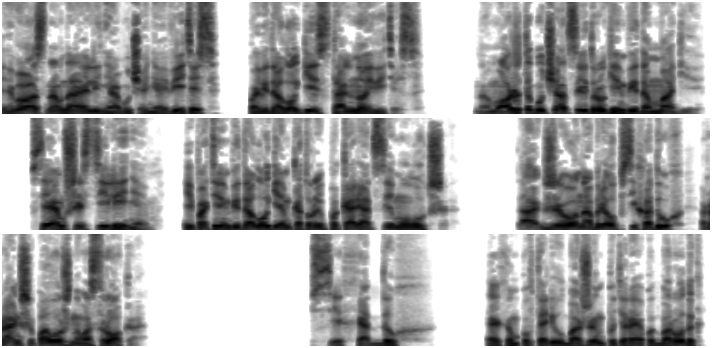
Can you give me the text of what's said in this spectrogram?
Его основная линия обучения «Витязь», по видологии «Стальной Витязь». Но может обучаться и другим видам магии, всем шести линиям и по тем видологиям, которые покорятся ему лучше. Также он обрел психодух раньше положенного срока. Психодух Эхом повторил Бажен, потирая подбородок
